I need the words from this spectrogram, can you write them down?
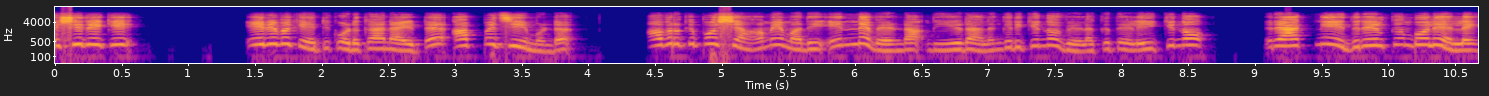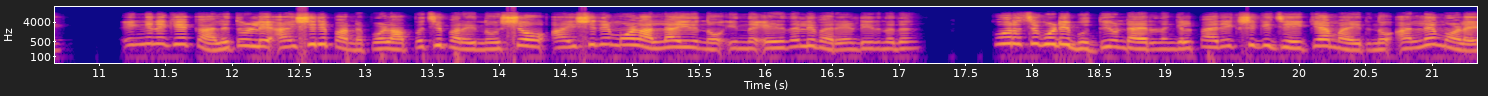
ഐശ്വര്യയ്ക്ക് എരിവ് കൊടുക്കാനായിട്ട് അപ്പച്ചിയുമുണ്ട്. അവർക്കിപ്പോ ശ്യാമയെ മതി എന്നെ വേണ്ട. വീട് അലങ്കരിക്കുന്നു വിളക്ക് തെളിയിക്കുന്നു. രാജ്ഞിയെ എതിരേൽക്കും പോലെയല്ലേ? ഇങ്ങനെയൊക്കെ കലിത്തുള്ളി ഐശ്വര്യ പറഞ്ഞപ്പോൾ അപ്പച്ചി പറയുന്നു ഷോ ഐശ്വര്യ മോൾ അല്ലായിരുന്നോ ഇന്ന് എഴുന്നള്ളി വരേണ്ടിയിരുന്നത്? കുറച്ചുകൂടി ബുദ്ധി ഉണ്ടായിരുന്നെങ്കിൽ പരീക്ഷയ്ക്ക് ജയിക്കാമായിരുന്നു അല്ലേ മോളെ?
